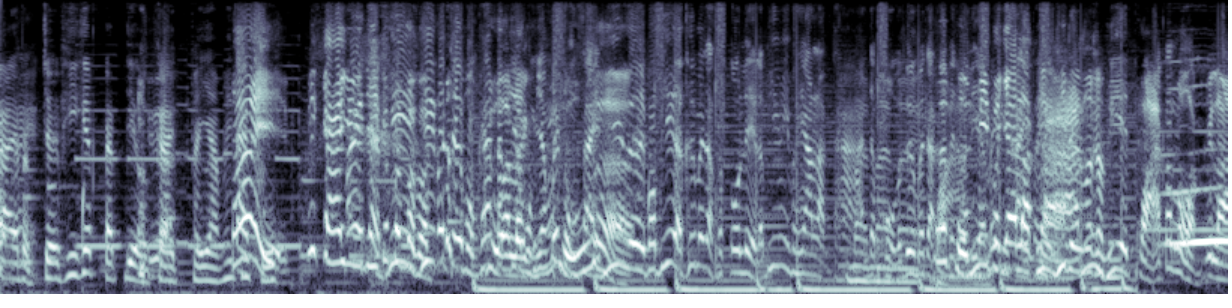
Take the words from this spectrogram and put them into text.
กายแบบเจอพี่แค่แป๊บเดียวกายพยายามให้แพทใช่พูดพี่กายอยู่ไม่ดีแต่ก็พี่มาแบบพี่ก็เจอผมแค่อยู่แป๊บอะไรเดียวผมยังไม่สงสัยไม่รู้อะพี่เลยเพราะพี่อะขึ้นมาจากสโตเลตแล้วพี่มีพยานหลักฐานไม่แต่ผมไม่เดินมาจากพวกผมมีพยานหลักฐานพี่เดินมากับพี่ขวาตลอดเวลา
